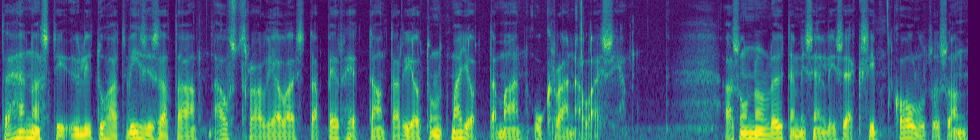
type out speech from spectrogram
Tähän asti yli 1500 australialaista perhettä on tarjoutunut majottamaan ukrainalaisia. Asunnon löytämisen lisäksi koulutus on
